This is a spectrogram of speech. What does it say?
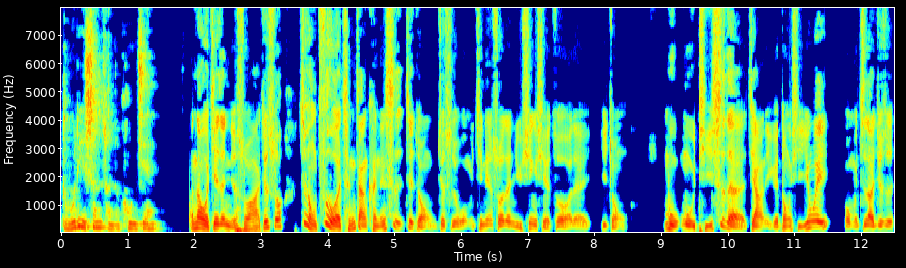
独立生存的空间。那我接着你的说啊，就是说这种自我成长可能是这种就是我们今天说的女性写作的一种母母题式的这样的一个东西，因为我们知道就是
